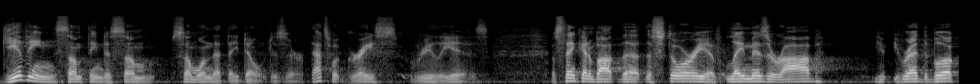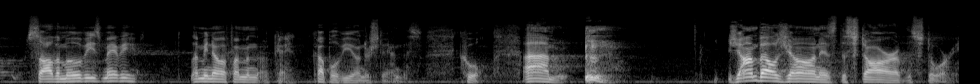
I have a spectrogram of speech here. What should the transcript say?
giving something to some, someone that they don't deserve. That's what grace really is. I was thinking about the, the story of Les Miserables. You, you read the book, saw the movies maybe? Let me know if I'm in. Okay, a couple of you understand this. Cool. Um, Jean Valjean is the star of the story.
